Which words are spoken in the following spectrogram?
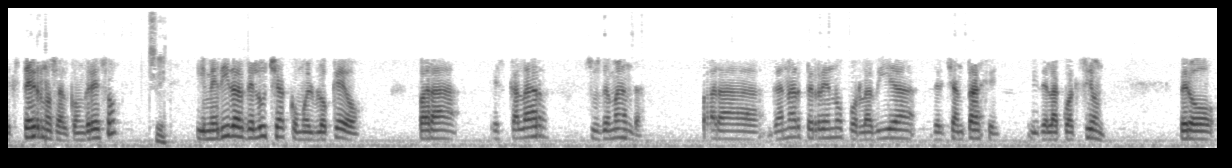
externos al Congreso Sí. y medidas de lucha como el bloqueo para escalar sus demandas, para ganar terreno por la vía del chantaje y de la coacción. Pero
